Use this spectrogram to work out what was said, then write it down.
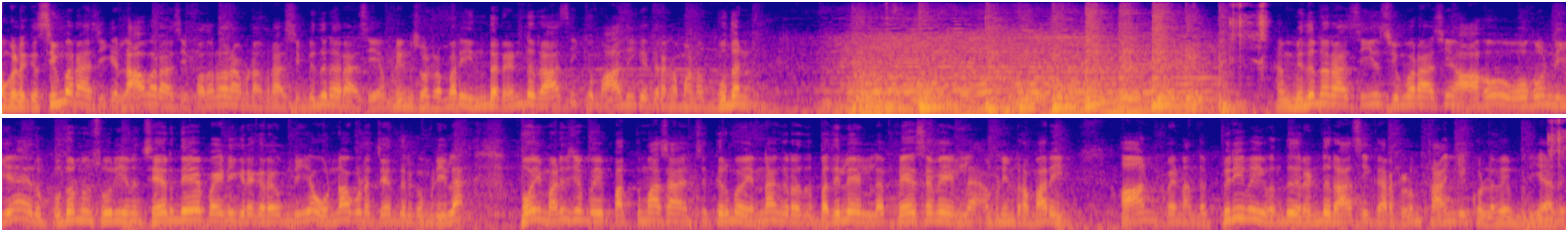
உங்களுக்கு சிம்ம ராசிக்கு லாப ராசி பதினோராம் இடம் ராசி மிதுன ராசி அப்படின்னு சொல்கிற மாதிரி இந்த ரெண்டு ராசிக்கும் ஆதிக்க கிரகமான புதன் மிதுன ராசியும் சிம்மராசியும் ஆகோ ஓஹோன்னிய இது புதனும் சூரியனும் சேர்ந்தே பயணிக்கிற கிரகம்னிய ஒன்றா கூட சேர்ந்துருக்க முடியல. போய் மனுஷன் போய் பத்து மாதம் ஆச்சு திரும்ப என்னங்கிறது பதிலே இல்லை பேசவே இல்லை அப்படின்ற மாதிரி ஆண் பெண் அந்த பிரிவை வந்து ரெண்டு ராசிக்காரர்களும் தாங்கிக் கொள்ளவே முடியாது.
